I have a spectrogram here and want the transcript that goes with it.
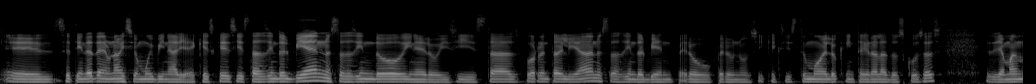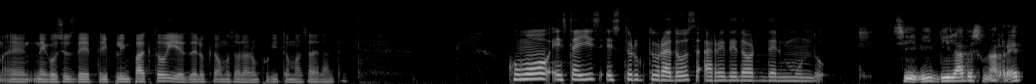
eh, se tiende a tener una visión muy binaria, que es que si estás haciendo el bien, no estás haciendo dinero, y si estás por rentabilidad, no estás haciendo el bien, pero, pero no, sí que existe un modelo que integra las dos cosas, que se llaman negocios de triple impacto, y es de lo que vamos a hablar un poquito más adelante. ¿Cómo estáis estructurados alrededor del mundo? Sí, B-Lab es una red,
